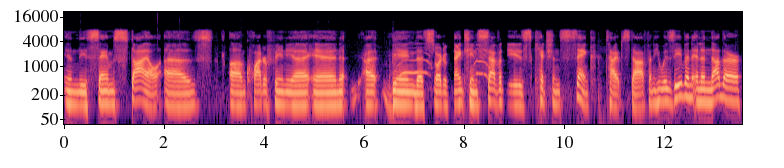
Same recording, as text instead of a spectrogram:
in the same style as um, Quadrophenia in uh, being the sort of 1970s kitchen sink type stuff. And he was even in another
